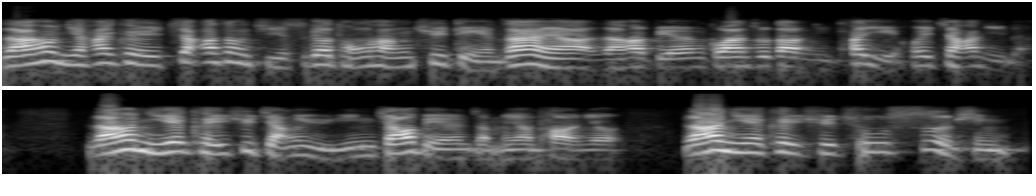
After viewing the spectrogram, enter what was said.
然后你还可以加上几十个同行去点赞呀，然后别人关注到你，他也会加你的。然后你也可以去讲语音教别人怎么样泡妞，然后你也可以去出视频，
